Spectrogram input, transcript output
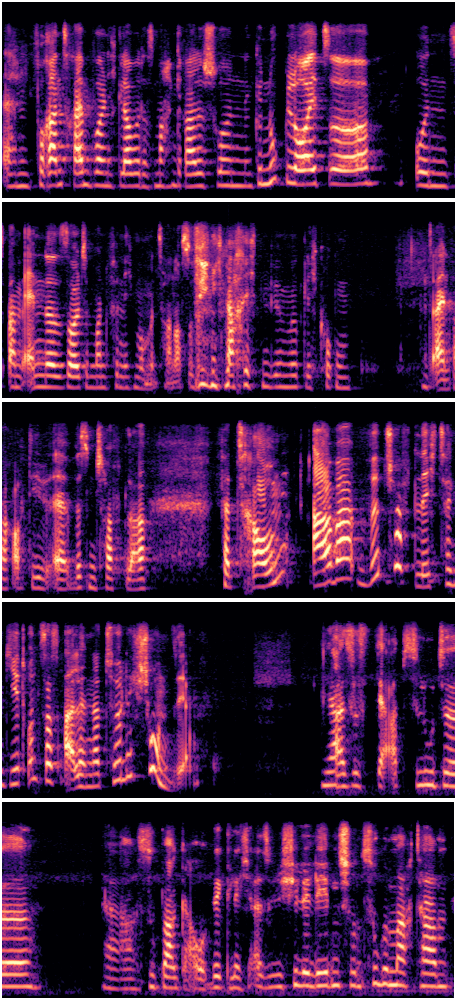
ähm, vorantreiben wollen. Ich glaube, das machen gerade schon genug Leute und am Ende sollte man, finde ich, momentan auch so wenig Nachrichten wie möglich gucken und einfach auf die äh, Wissenschaftler vertrauen. Aber wirtschaftlich tangiert uns das alle natürlich schon sehr. Ja, es ist der absolute ja, super GAU, wirklich. Also wie viele Läden schon zugemacht haben,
